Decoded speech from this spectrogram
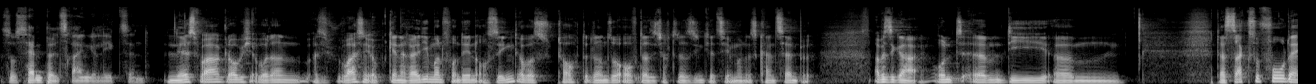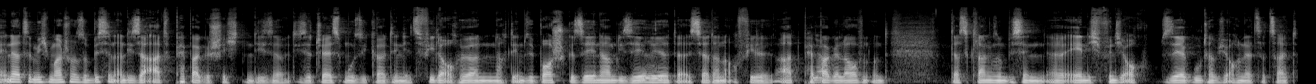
so Samples reingelegt sind. Ne, es war, glaube ich, aber dann, also ich weiß nicht, ob generell jemand von denen auch singt, aber es tauchte dann so auf, dass ich dachte, da singt jetzt jemand, das ist kein Sample. Aber ist egal. Und ähm, die, ähm, das Saxophon erinnerte mich manchmal so ein bisschen an diese Art Pepper-Geschichten, diese, diese Jazzmusiker, den jetzt viele auch hören, nachdem sie Bosch gesehen haben, die Serie, da ist ja dann auch viel Art Pepper Ja. gelaufen und das klang so ein bisschen äh, ähnlich, finde ich auch sehr gut, habe ich auch in letzter Zeit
